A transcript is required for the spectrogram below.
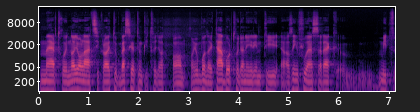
mert hogy nagyon látszik rajtuk, beszéltünk itt, hogy a, a, a jobboldali tábort hogyan érinti, az influencerek mit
